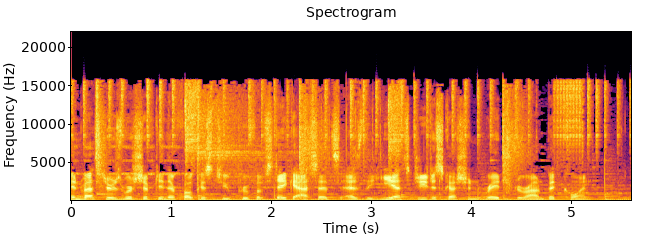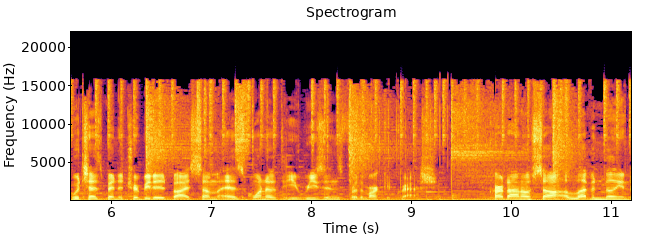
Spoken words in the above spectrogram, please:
Investors were shifting their focus to proof of stake assets as the ESG discussion raged around Bitcoin, which has been attributed by some as one of the reasons for the market crash. Cardano saw $11 million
